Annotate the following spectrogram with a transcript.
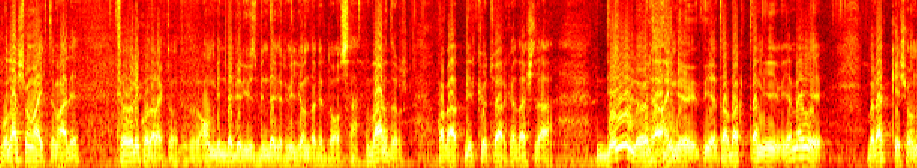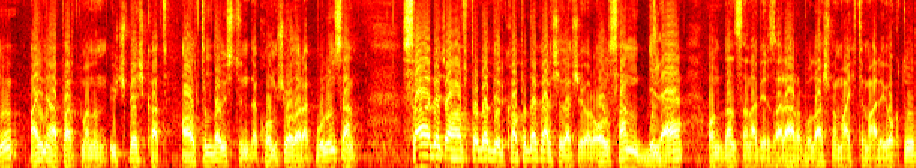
Bulaşmama ihtimali teorik olarak da vardır. On binde bir, yüz binde bir, milyonda bir de olsa vardır. Fakat bir kötü arkadaşla değil öyle aynı diye tabaktan yemeği Bırak geç onu aynı apartmanın 3-5 kat altında üstünde komşu olarak bulunsan sadece haftada bir kapıda karşılaşıyor olsan bile ondan sana bir zarar bulaşmama ihtimali yoktur.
